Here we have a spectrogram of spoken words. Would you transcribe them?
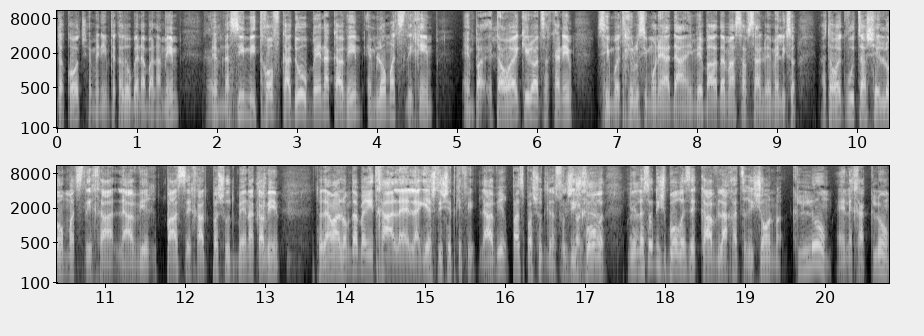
דקות, שהם מניעים את הכדור בין הבלמים, כן. והם מנסים לדחוף כדור בין הקווים, הם לא מצליחים. הם, אתה רואה כאילו השחקנים שימו, התחילו סימוני ידיים, וברדה מהספסל, ומליקסון, ואתה רואה קבוצה שלא מצליחה להעביר פס אחד פשוט בין הקווים. אתה יודע מה, לא מדבר איתך על להגיע שליש התקפי, להעביר פס פשוט, לנסות לשבור, כן. לנסות לשבור איזה קו לחץ ראשון, כלום, אין לך כלום.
